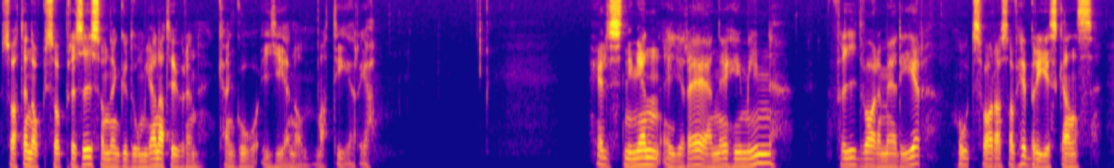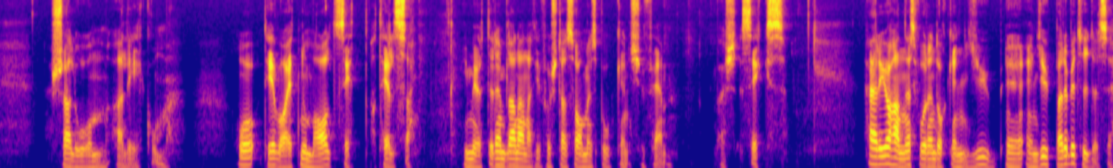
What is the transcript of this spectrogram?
Så att den också, precis som den gudomliga naturen, kan gå igenom materia. Hälsningen Eirene Hymin Frid vare med er motsvaras av hebreiskans Shalom Aleikum. Och det var ett normalt sätt att hälsa. Vi möter den bland annat i första Samuelsboken 25, vers 6. Här i Johannes får den dock en, djup, eh, en djupare betydelse.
